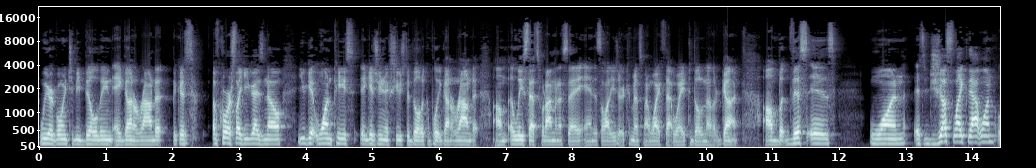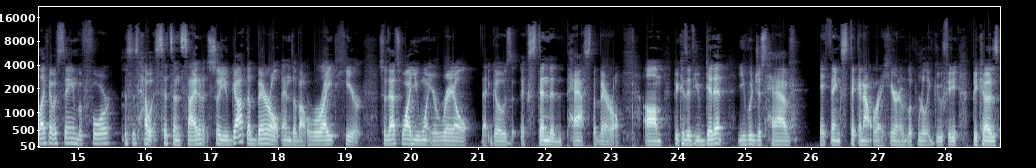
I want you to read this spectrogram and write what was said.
we are going to be building a gun around it because of course, like you guys know, you get one piece, it gives you an excuse to build a complete gun around it. Um, at least that's what I'm going to say, and it's a lot easier to convince my wife that way to build another gun. Um, but this is one. It's just like that one. Like I was saying before, this is how it sits inside of it. So you've got the barrel ends about right here. So that's why you want your rail that goes extended past the barrel. Um, because if you didn't, you would just have a thing sticking out right here and it would look really goofy because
